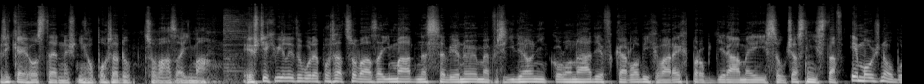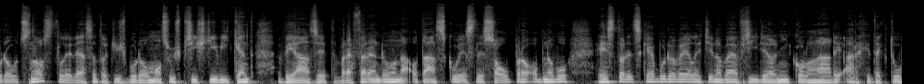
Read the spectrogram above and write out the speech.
říkají hosté dnešního pořadu, co vás zajímá. Ještě chvíli to bude pořad, co vás zajímá. Dnes se věnujeme v řídelní kolonádě v Karlových Varech, probíráme její současný stav i možnou budoucnost. Lidé se totiž budou moct už příští víkend vyjádřit v referendu na otázku, jestli jsou pro obnovu historické budovy Litinové v řídelní kolonády architektů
